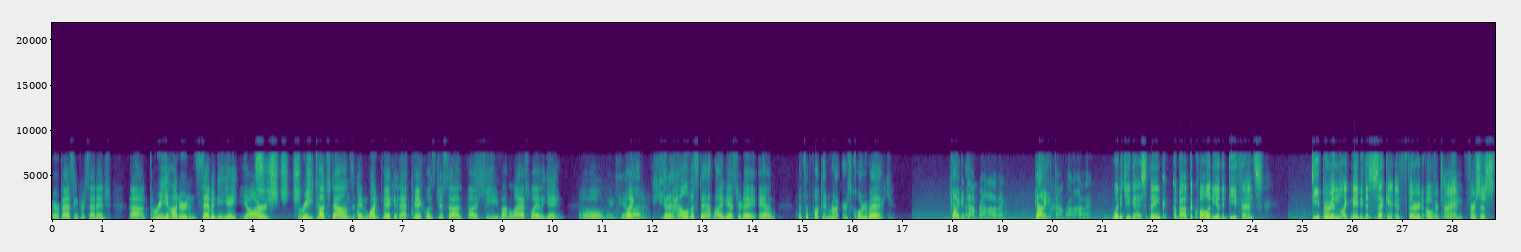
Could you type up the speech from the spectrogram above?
or passing percentage, uh, 378 yards, three touchdowns, and one pick, and that pick was just on a heave on the last play of the game. Oh, my God. Like he had a hell of a stat line yesterday, and that's a fucking Rutgers quarterback. Got to get Don Brown out of there. Got to get Don Brown out of there. What did you guys think about the quality of the defense deeper in like maybe the second and third overtime versus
